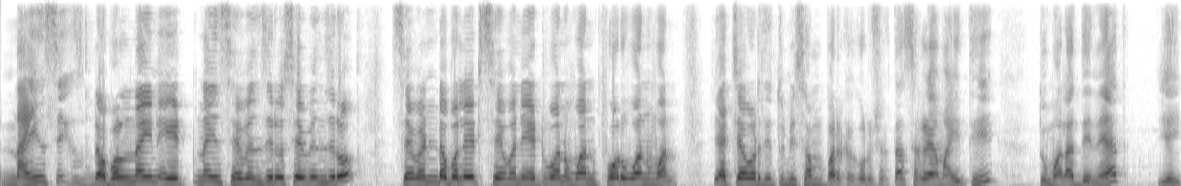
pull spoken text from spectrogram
nine six double nine eight nine seven zero seven zero seven double eight seven eight one one four one one याच्यावरती तुम्ही संपर्क करू शकता. सगळ्या माहिती तुम्हाला देण्यात येईल.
